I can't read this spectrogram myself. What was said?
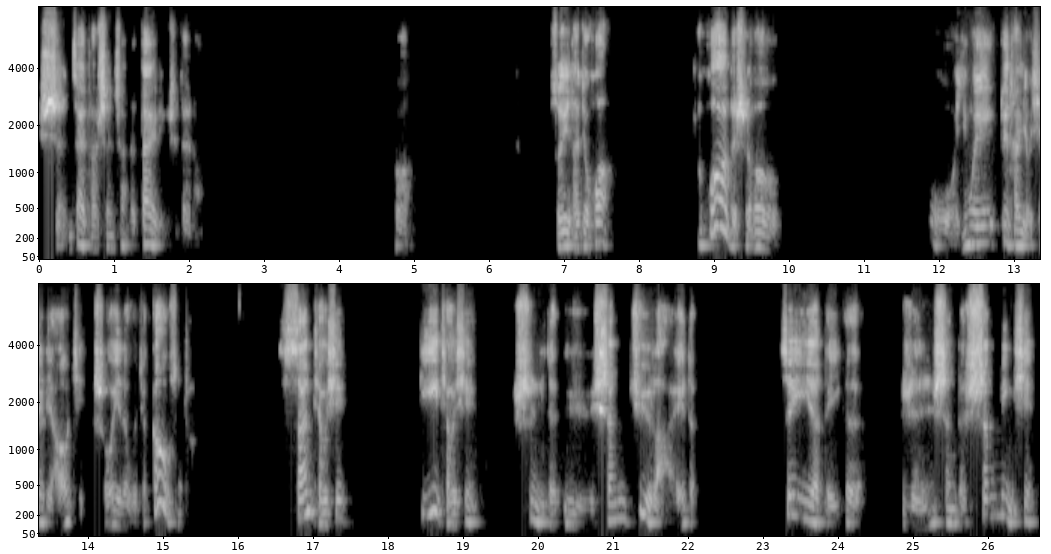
神在他身上的带领是在哪里，是吧？所以他就画，他画的时候，我因为对他有些了解，所以呢，我就告诉他，三条线，第一条线是你的与生俱来的这样的一个人生的生命线。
